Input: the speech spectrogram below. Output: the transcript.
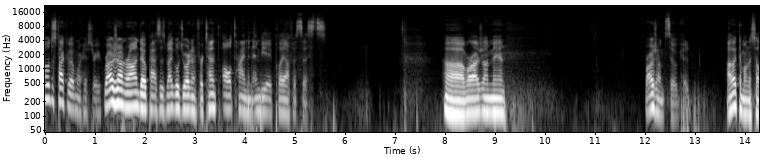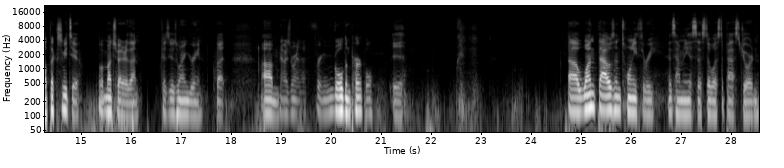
we'll just talk about more history. Rajon Rondo passes Michael Jordan for 10th all time in NBA playoff assists. Uh, Rajon, man, Rajon's so good. I liked him on the Celtics. Me too. Well, much better then, because he was wearing green. But, um, Now he's wearing that freaking gold and purple. eh. uh, one thousand twenty-three is how many assists it was to pass Jordan.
